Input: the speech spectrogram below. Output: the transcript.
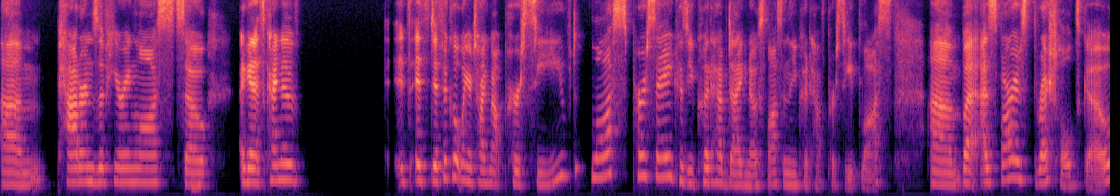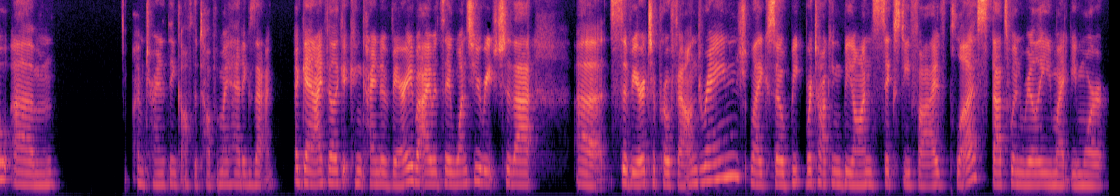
um, patterns of hearing loss. So mm-hmm. again, it's kind of it's it's difficult when you're talking about perceived loss per se because you could have diagnosed loss and then you could have perceived loss. Um, but as far as thresholds go, um, I'm trying to think off the top of my head exact. Again, I feel like it can kind of vary, but I would say once you reach to that uh, severe to profound range, like so be, we're talking beyond 65 plus, that's when really you might be more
